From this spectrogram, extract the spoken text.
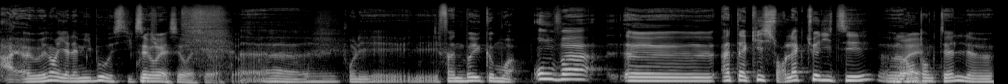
ah, ouais, non, il y a l'amiibo aussi. C'est vrai, c'est vrai, c'est vrai. Euh, pour les, fanboys comme moi. On va euh, attaquer sur l'actualité en tant que telle.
